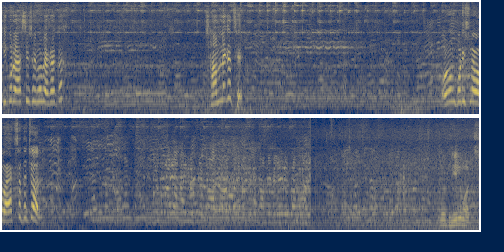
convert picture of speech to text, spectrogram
কি করে আসছিস ওইভাবে একা একা? সামনে গেছে? ওরম করিস না বাবা একসাথে চল। কেউ ঢিল মারছে।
